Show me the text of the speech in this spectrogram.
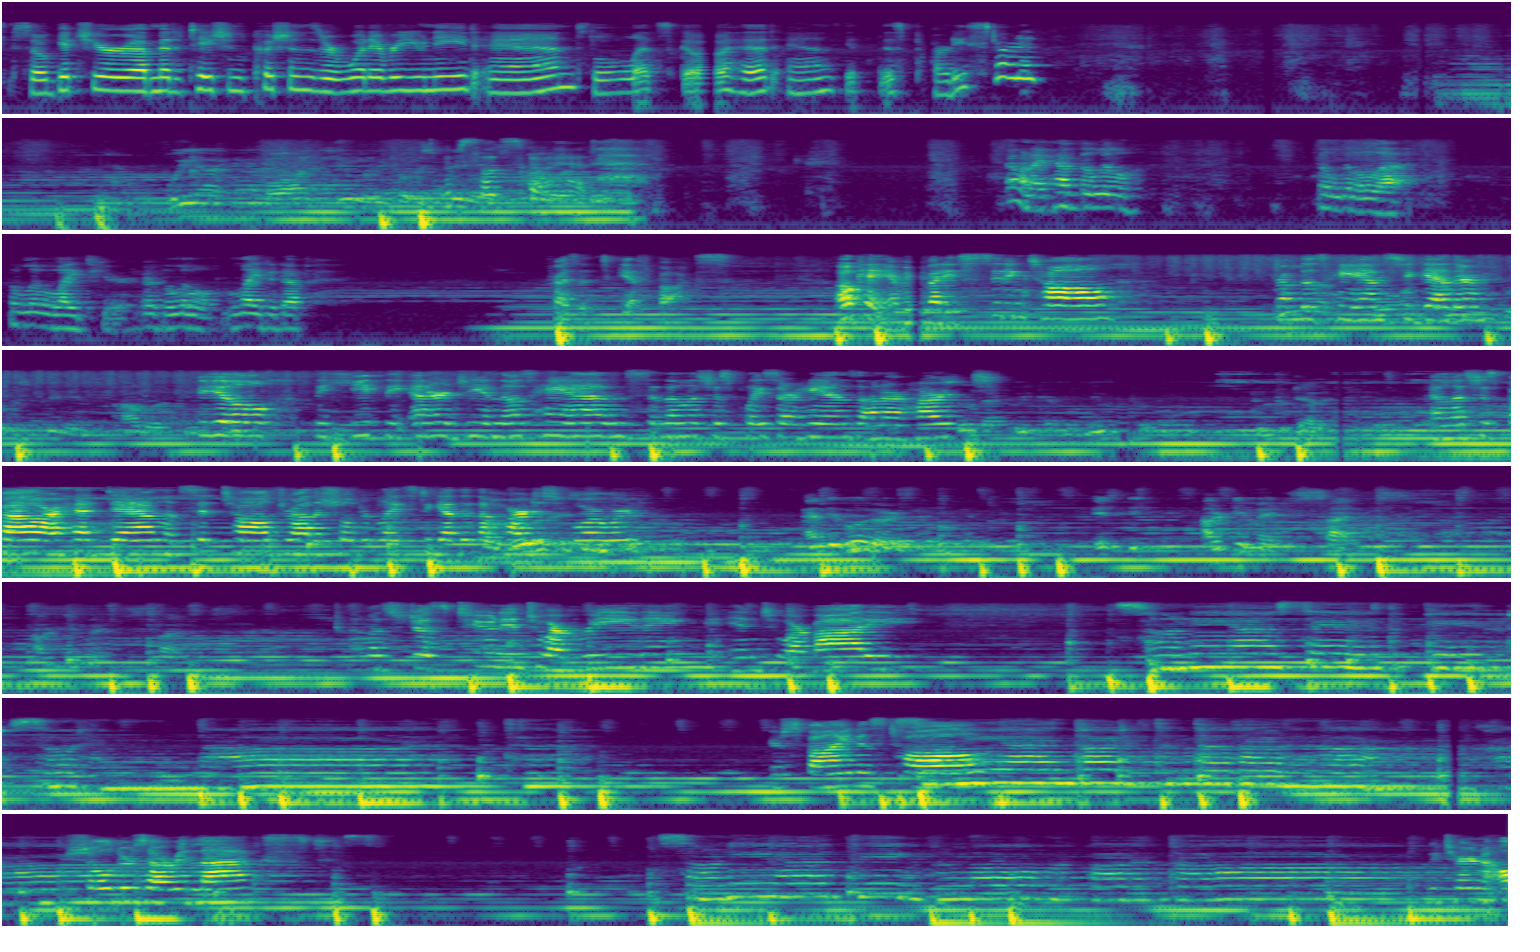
So get your uh, meditation cushions or whatever you need, and let's go ahead and get this party started. Oops, let's go ahead. Oh, and I have the little, the little, uh, the little light here, or the little lighted up present gift box. Okay, everybody, sitting tall. Rub those hands together. Feel the heat, the energy in those hands. And then let's just place our hands on our heart. And let's just bow our head down. Let's sit tall, draw the shoulder blades together. The heart is forward. And the word is the ultimate silence. Let's just tune into our breathing, into our body. Your spine is tall. Your shoulders are relaxed.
